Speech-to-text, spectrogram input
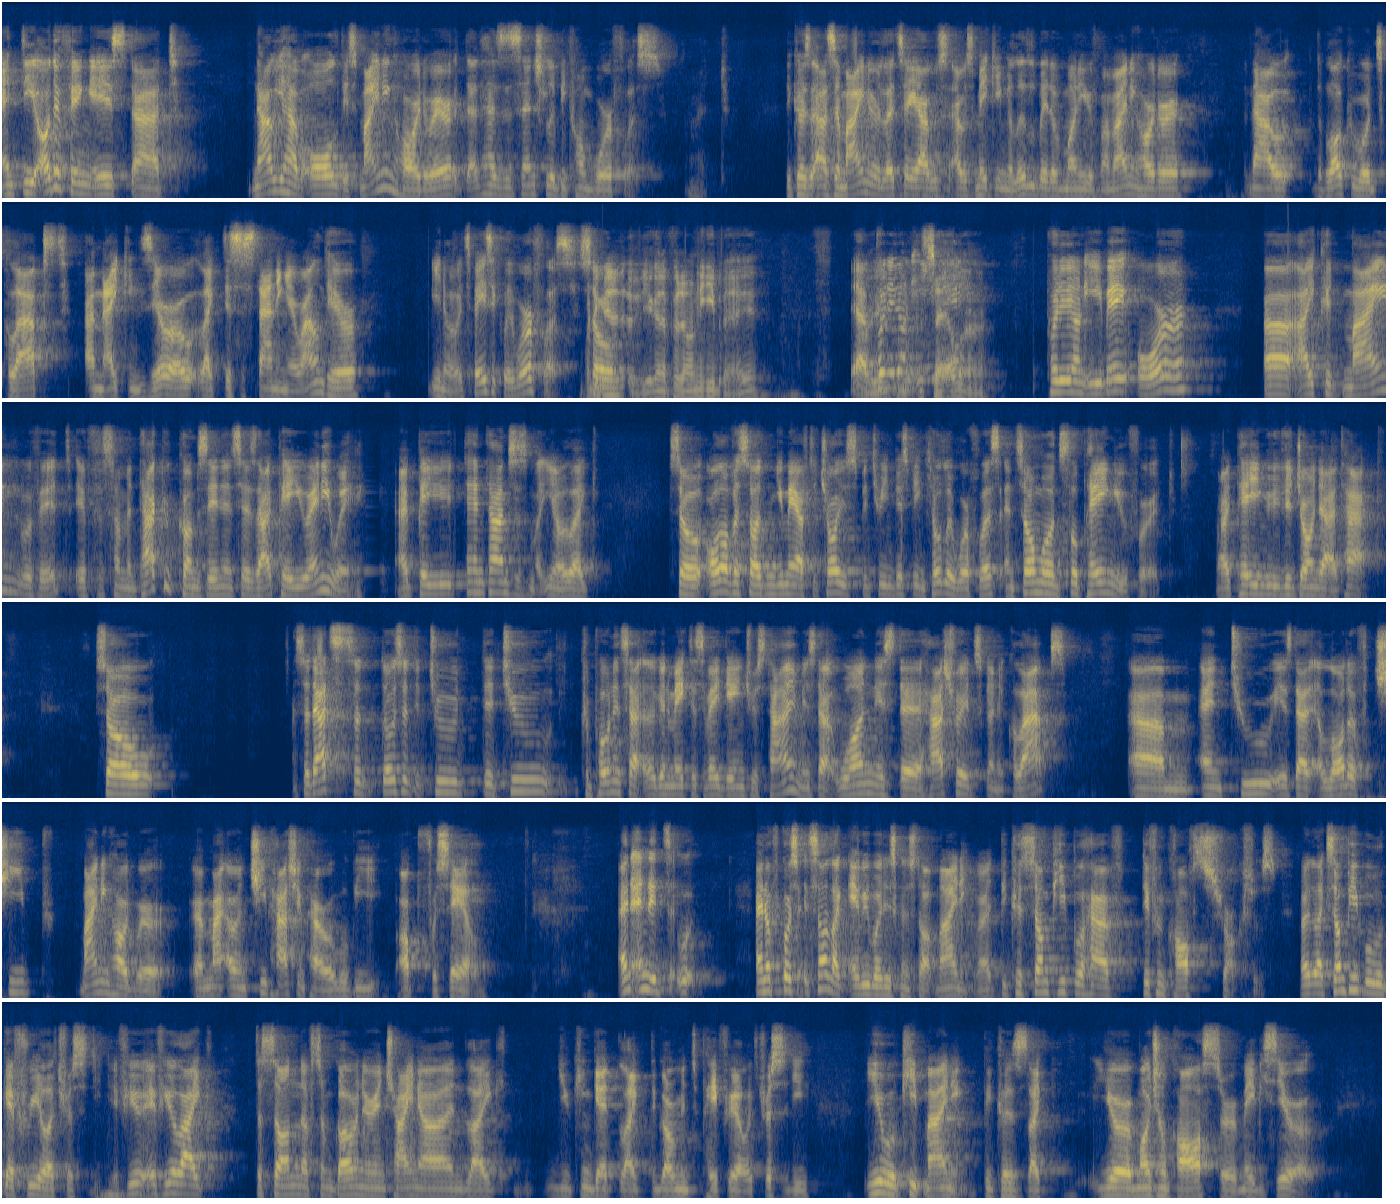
And the other thing is that now you have all this mining hardware that has essentially become worthless. Right? Because as a miner, let's say I was I was making a little bit of money with my mining hardware. Now the block rewards collapsed. I'm making zero. Like this is standing around here. You know, it's basically worthless. What so, are you gonna do? You're gonna put it on eBay. Yeah, put it on eBay. sale, or- Put it on eBay, or uh, I could mine with it if some attacker comes in and says, "I pay you anyway. I pay you ten times as much." You know, like. So all of a sudden, you may have the choice between this being totally worthless and someone still paying you for it, right? Paying you to join that attack. So, so that's so those are the two the two components that are going to make this a very dangerous time. Is that one is the hash rate is going to collapse, um, and two is that a lot of cheap mining hardware uh, mi- uh, cheap hashing power will be up for sale. And and it's and of course it's not like everybody's going to stop mining, right? Because some people have different cost structures, right? Like some people will get free electricity. If you if you're like the son of some governor in China and like you can get like the government to pay for your electricity, you will keep mining because like your marginal costs are maybe zero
